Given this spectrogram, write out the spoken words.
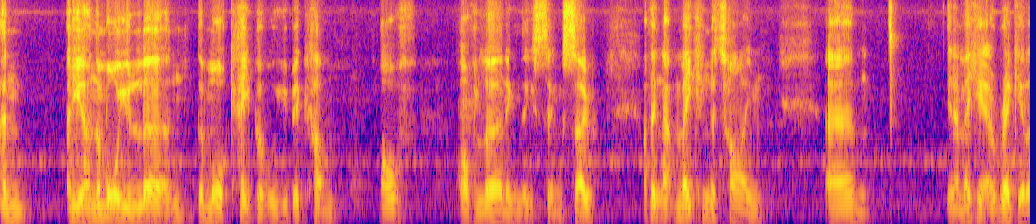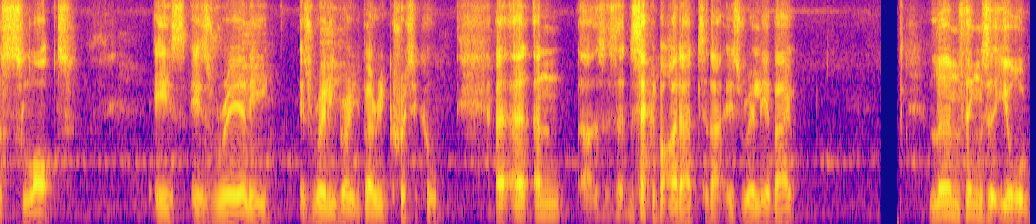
and, you know, and the more you learn, the more capable you become of of learning these things. So I think that making the time, um, you know, making it a regular slot is is really is really very very critical. Uh and uh, the second part I'd add to that is really about learn things that you're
